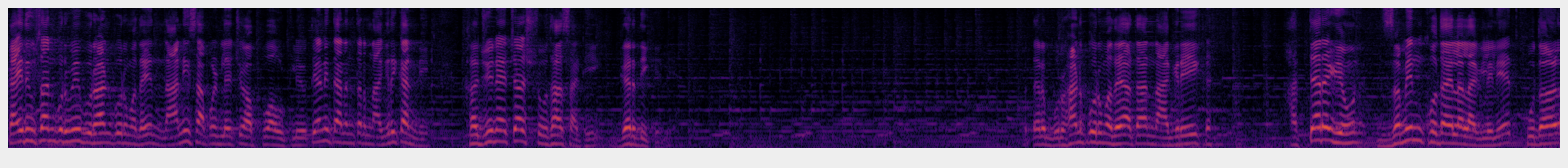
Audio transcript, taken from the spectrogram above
काही दिवसांपूर्वी बुरहाणपूरमध्ये नाणी सापडल्याची अफवा उठली होती आणि त्यानंतर नागरिकांनी खजिन्याच्या शोधासाठी गर्दी केली. तर बुरहाणपूरमध्ये आता नागरिक हत्यारं घेऊन जमीन खोदायला लागलेली आहेत. कुदळ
